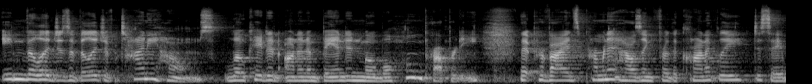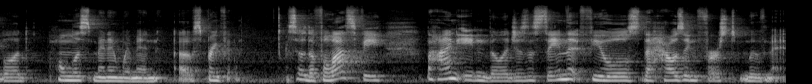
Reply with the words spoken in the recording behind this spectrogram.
Eden Village is a village of tiny homes located on an abandoned mobile home property that provides permanent housing for the chronically disabled homeless men and women of Springfield. So, the philosophy behind Eden Village is the same that fuels the Housing First movement.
